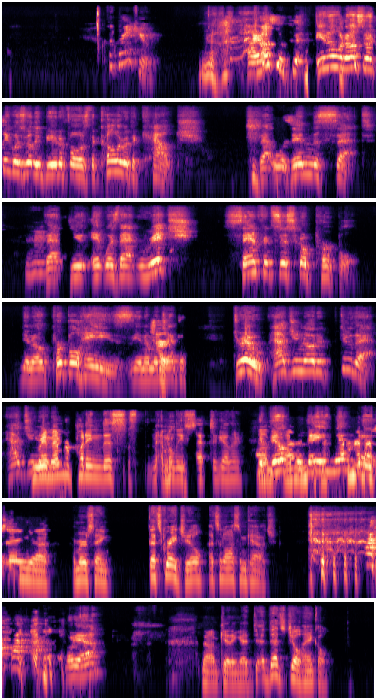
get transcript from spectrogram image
So thank you. Yeah. I also, th- you know, what also I think was really beautiful is the color of the couch that was in the set. Mhm. That you, it was that rich San Francisco purple, you know, purple haze, you know, Sure. magenta. Drew, how'd you know to do that? How'd you, You know to- remember putting this Emily set together? You Um, built I, the bay remember, I remember saying, uh, I remember saying, "That's great, Jill. That's an awesome couch." Oh yeah, No, I'm kidding. I, that's Jill Henkel.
